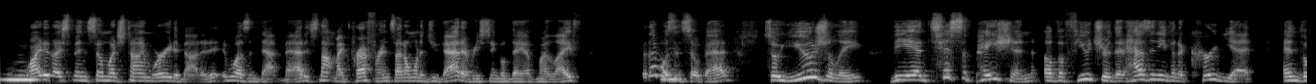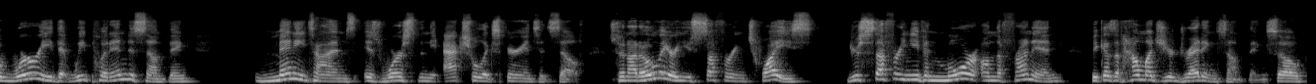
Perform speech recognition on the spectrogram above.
mm-hmm. why did I spend so much time worried about it? it? wasn't that bad. It's not my preference. I don't want to do that every single day of my life, but that wasn't so bad. So, usually, the anticipation of a future that hasn't even occurred yet and the worry that we put into something many times is worse than the actual experience itself. So, not only are you suffering twice, you're suffering even more on the front end because of how much you're dreading something. So,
